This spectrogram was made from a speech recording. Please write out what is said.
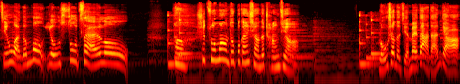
今晚的梦有素材喽！啊，是做梦都不敢想的场景。楼上的姐妹大胆点儿，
